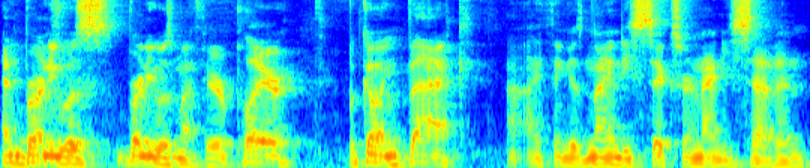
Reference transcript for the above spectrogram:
and Bernie was Bernie was my favorite player. But going back, I think it's '96 or '97.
